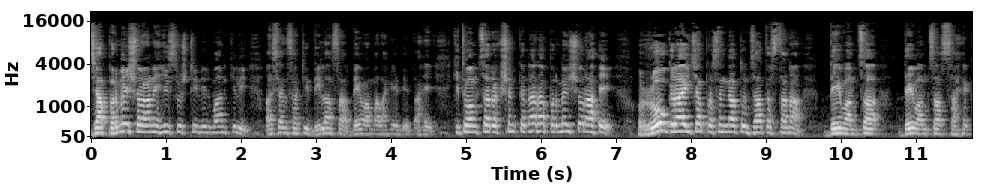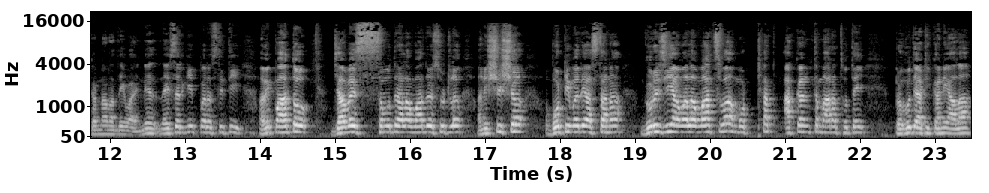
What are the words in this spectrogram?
ज्या परमेश्वराने ही सृष्टी निर्माण केली अशांसाठी दिलासा देव आम्हाला हे देत आहे की तो आमचा रक्षण करणारा परमेश्वर आहे. रोगराईच्या प्रसंगातून जात असताना देव आमचा देव आमचा सहाय्य करणारा देव आहे. नैसर्गिक परिस्थिती आम्ही पाहतो ज्यावेळेस समुद्राला वादळ सुटलं आणि शिष्य बोटीमध्ये असताना गुरुजी आम्हाला वाचवा मोठ्यात आकंत मारत होते. प्रभू त्या ठिकाणी आला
